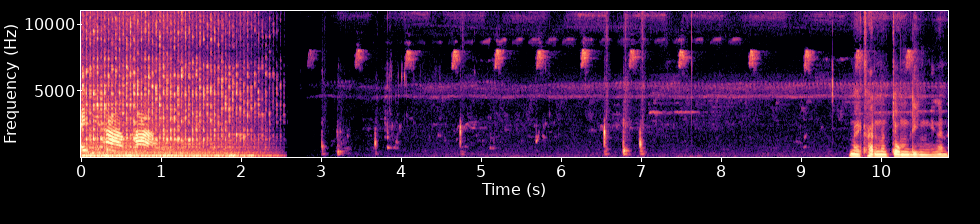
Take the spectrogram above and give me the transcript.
ว้ที่อ่างค่ะ ไม่คันมันจมดิ่งอย่างนั้น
